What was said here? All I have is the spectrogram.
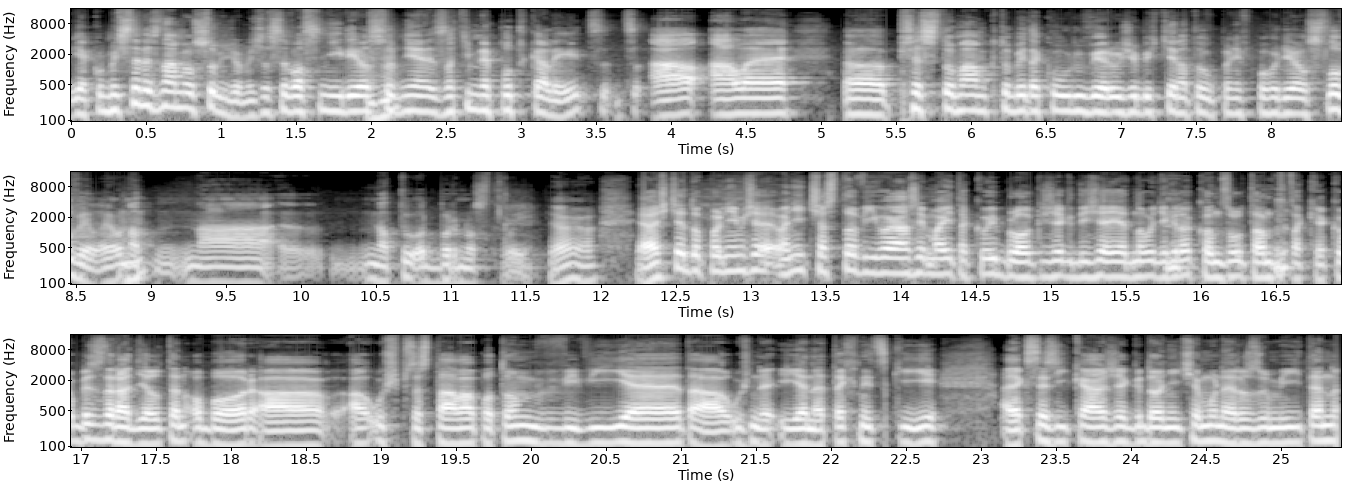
jako my se neznáme osobně, my jsme se vlastně nikdy mm-hmm. osobně zatím nepotkali, a, ale uh, přesto mám k tobě takovou důvěru, že bych tě na to úplně v pohodě oslovil, jo? Mm-hmm. Na, na, na tu odbornost tvoji. Jo, jo. Já ještě doplním, že oni často vývojáři mají takový blok, že když je jednou někdo mhm. konzultant, tak jako by zradil ten obor a, a už přestává potom vyvíjet a už ne, je netechnický a jak se říká, že kdo ničemu nerozumí, ten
